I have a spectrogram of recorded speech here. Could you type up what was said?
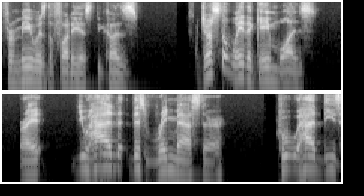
for me was the funniest because just the way the game was, right? You had this ringmaster who had these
